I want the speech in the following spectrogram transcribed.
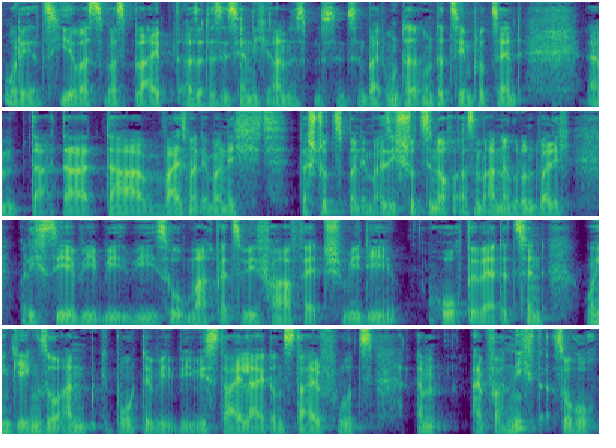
oder jetzt hier was, was bleibt, also das ist ja nicht an, das sind, sind weit unter, unter zehn Prozent, ähm, da, da, da weiß man immer nicht, da stutzt man immer. Also ich stutze noch aus einem anderen Grund, weil ich, weil ich sehe, wie, wie, wie so Marktplätze wie Farfetch, wie die hoch bewertet sind, wohingegen so Angebote wie, wie, wie Stylight und Stylefruits ähm, einfach nicht so hoch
